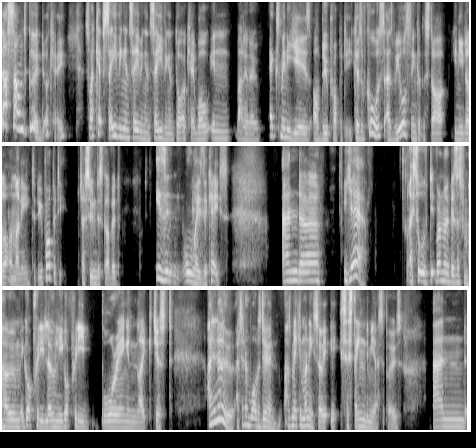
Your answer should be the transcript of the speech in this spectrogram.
that sounds good. Okay. So I kept saving and saving and saving and thought, okay, well, in, I don't know, X many years, I'll do property. Because, of course, as we all think at the start, you need a lot of mm-hmm. money to do property, which I soon discovered isn't always the case. And uh, yeah, I sort of did run my business from home. It got pretty lonely, got pretty boring, and like just I don't know. I don't know what I was doing. I was making money, so it, it sustained me, I suppose. And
